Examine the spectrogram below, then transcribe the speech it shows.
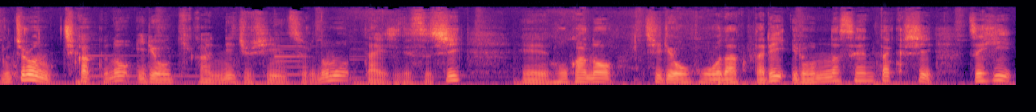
もちろん近くの医療機関に受診するのも大事ですし、えー、他の治療法だったりいろんな選択肢ぜひ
